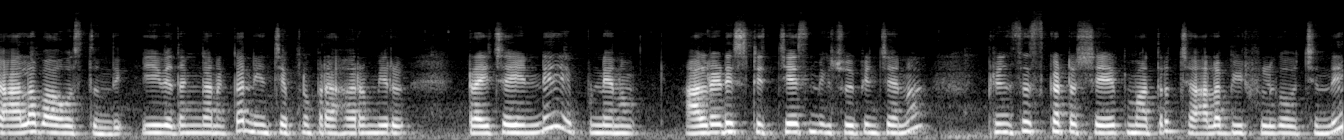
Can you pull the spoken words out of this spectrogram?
చాలా బాగా వస్తుంది. ఈ విధంగా కనుక నేను చెప్పిన ప్రకారం మీరు ట్రై చేయండి. ఇప్పుడు నేను ఆల్రెడీ స్టిచ్ చేసి మీకు చూపించాను. ప్రిన్సెస్ కట్ షేప్ మాత్రం చాలా బ్యూటిఫుల్గా వచ్చింది.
